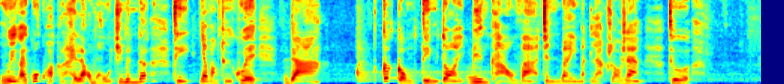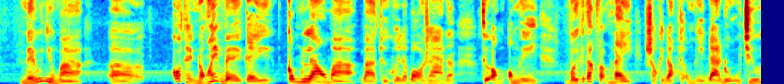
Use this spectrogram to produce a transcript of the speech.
Nguyễn Ái Quốc hoặc là hay là ông Hồ Chí Minh đó thì nhà văn Thùy Khuê đã cất công tìm tòi biên khảo và trình bày mạch lạc rõ ràng. Thưa nếu như mà uh, có thể nói về cái công lao mà bà Thùy Khuê đã bỏ ra đó. Thưa ông ông nghĩ với cái tác phẩm này sau khi đọc thì ông nghĩ đã đủ chưa?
